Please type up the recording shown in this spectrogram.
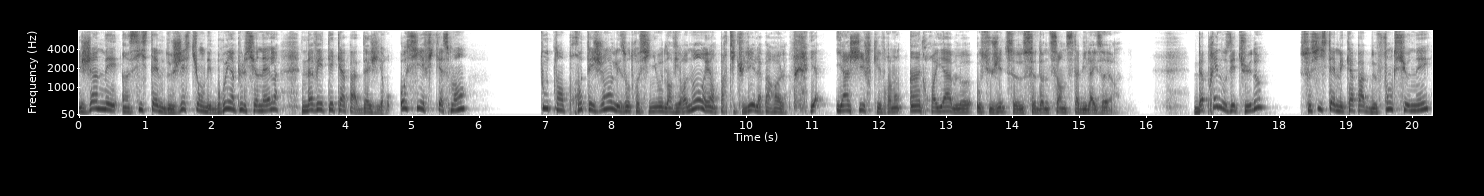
Jamais un système de gestion des bruits impulsionnels n'avait été capable d'agir aussi efficacement tout en protégeant les autres signaux de l'environnement et en particulier la parole. Il y a, un chiffre qui est vraiment incroyable au sujet de ce, ce Sound Stabilizer. D'après nos études, ce système est capable de fonctionner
